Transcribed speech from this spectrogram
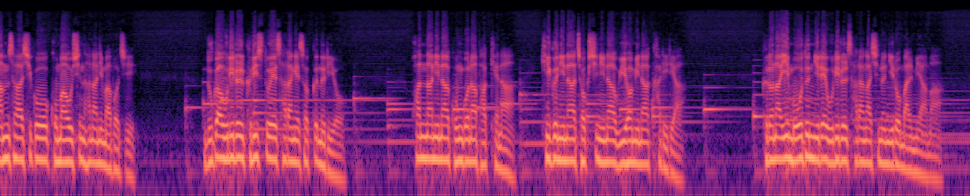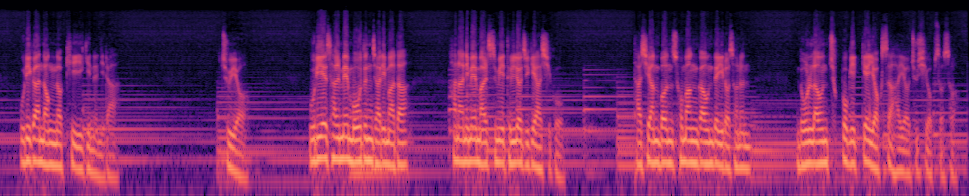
감사하시고 고마우신 하나님 아버지, 누가 우리를 그리스도의 사랑에서 끊으리요? 환난이나 공고나 박해나 기근이나 적신이나 위험이나 칼이랴. 그러나 이 모든 일에 우리를 사랑하시는 이로 말미암아 우리가 넉넉히 이기느니라. 주여, 우리의 삶의 모든 자리마다 하나님의 말씀이 들려지게 하시고 다시 한번 소망 가운데 일어서는 놀라운 축복 있게 역사하여 주시옵소서.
